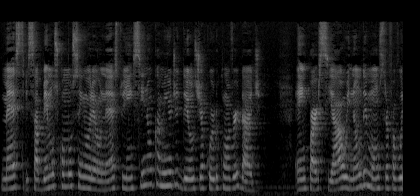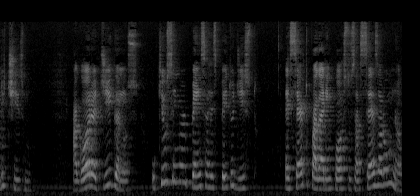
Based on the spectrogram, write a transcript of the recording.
Mestre, sabemos como o Senhor é honesto e ensina o caminho de Deus de acordo com a verdade. É imparcial e não demonstra favoritismo. Agora diga-nos o que o Senhor pensa a respeito disto. É certo pagar impostos a César ou não?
